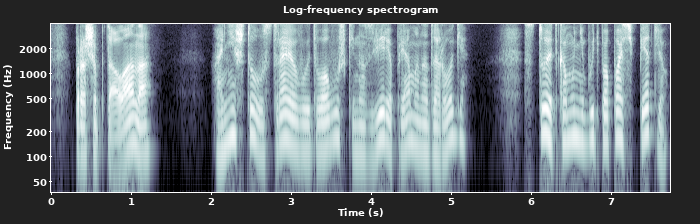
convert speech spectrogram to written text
– прошептала она. «Они что, устраивают ловушки на зверя прямо на дороге? Стоит кому-нибудь попасть в петлю,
